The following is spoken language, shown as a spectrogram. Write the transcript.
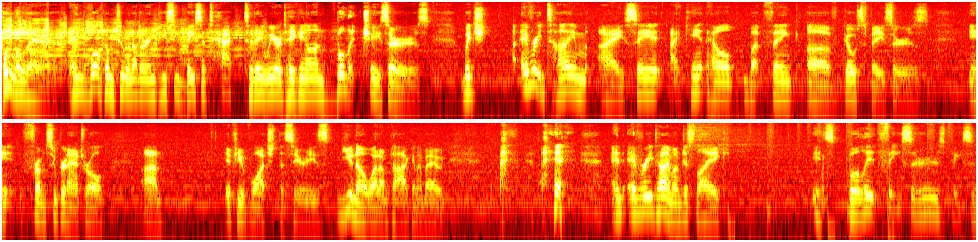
Hello there, and welcome to another NPC base attack. Today we are taking on Bullet Chasers, which every time I say it, I can't help but think of Ghost Facers from Supernatural. Um, if you've watched the series, you know what I'm talking about. and every time I'm just like, it's bullet facers facing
